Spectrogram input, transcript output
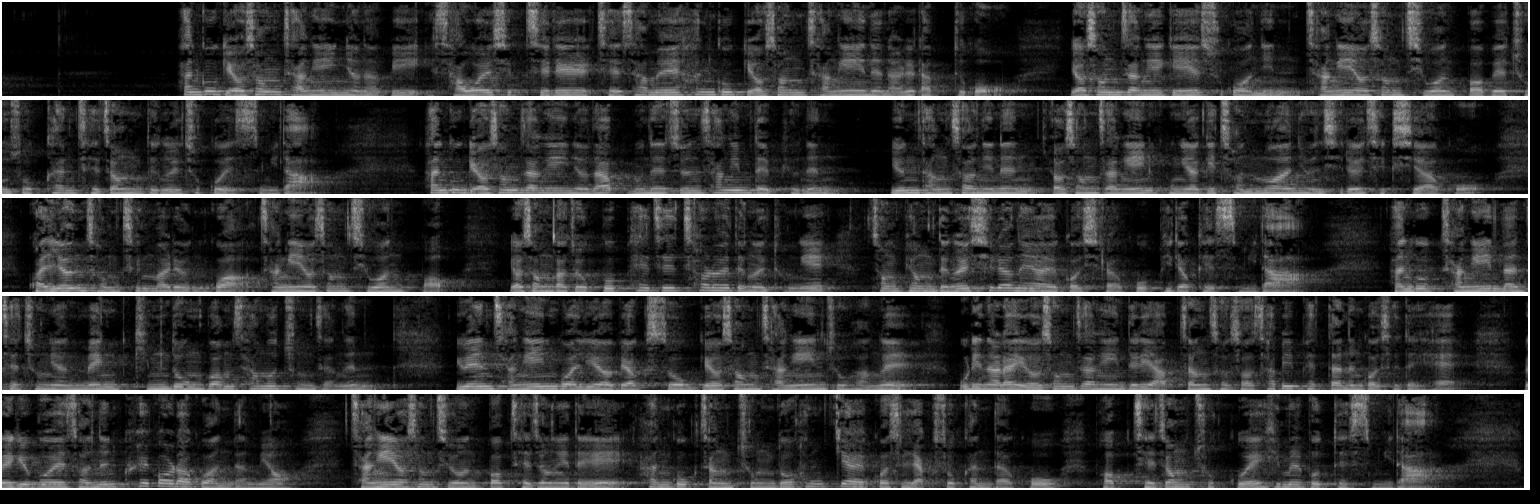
한국여성장애인연합이 4월 17일 제3회 한국여성장애인의 날을 앞두고 여성장애계의 수건인 장애여성지원법에 조속한 제정 등을 촉구했습니다. 한국여성장애인연합 문혜준 상임대표는 윤 당선인은 여성장애인 공약이 전무한 현실을 직시하고 관련 정책 마련과 장애여성 지원법, 여성가족부 폐지 철회 등을 통해 성평등을 실현해야 할 것이라고 피력했습니다. 한국장애인단체 총연맹 김동범 사무총장은 유엔 장애인 관리 협약 속 여성 장애인 조항을 우리나라 여성 장애인들이 앞장서서 삽입했다는 것에 대해 외교부에서는 쾌거라고 한다며 장애 여성 지원법 제정에 대해 한국 장총도 함께할 것을 약속한다고 법 제정 촉구에 힘을 보탰습니다.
